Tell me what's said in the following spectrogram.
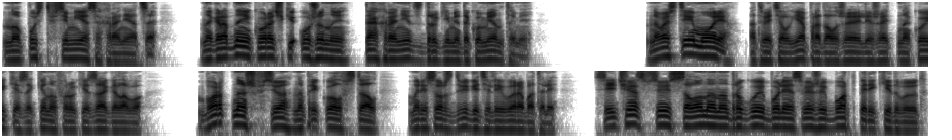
но пусть в семье сохранятся. Наградные корочки у жены, та хранит с другими документами. «Новостей море», — ответил я, продолжая лежать на койке, закинув руки за голову. «Борт наш все на прикол встал, мы ресурс двигателей выработали. Сейчас все из салона на другой, более свежий борт перекидывают.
